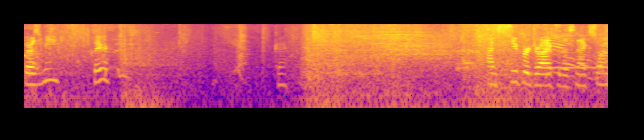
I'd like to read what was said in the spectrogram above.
Throws me. Clear. Okay. I'm super dry for this next one.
